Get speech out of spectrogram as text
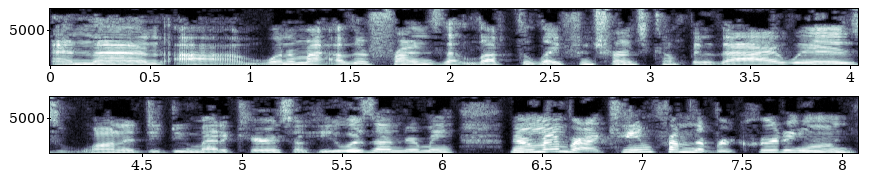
and then um, one of my other friends that left the life insurance company that I was wanted to do Medicare, so he was under me. Now remember, I came from the recruiting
